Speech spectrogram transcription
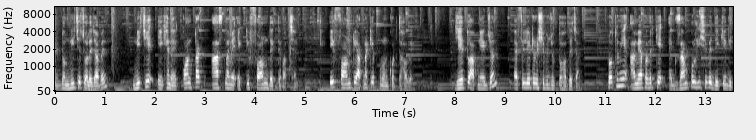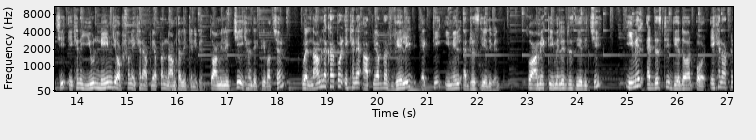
একদম নিচে চলে যাবেন। নিচে এখানে কন্ট্যাক্ট আস নামে একটি ফর্ম দেখতে পাচ্ছেন। এই ফর্মটি আপনাকে পূরণ করতে হবে। যেহেতু আপনি একজন অ্যাফিলিয়েটর হিসেবে যুক্ত হতে চান। প্রথমে আমি আপনাদেরকে এক্সাম্পল হিসেবে দেখিয়ে দিচ্ছি। এখানে ইউর নেম যে অপশন এখানে আপনি আপনার নামটা লিখে নেবেন। তো আমি লিখছি, এখানে দেখতেই পাচ্ছেন। ওয়েল নাম লেখার পর এখানে আপনি আপনার ভ্যালিড একটি ইমেল অ্যাড্রেস দিয়ে দিবেন। তো আমি একটি ইমেল অ্যাড্রেস দিয়ে দিচ্ছি। ইমেল অ্যাড্রেসটি দিয়ে দেওয়ার পর এখানে আপনি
